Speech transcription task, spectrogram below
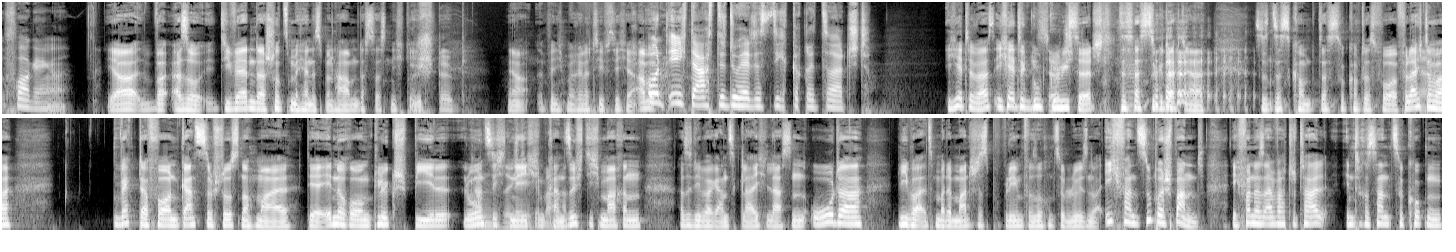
Vorgänge. ja, also die werden da Schutzmechanismen haben, dass das nicht geht. bestimmt. Ja, bin ich mir relativ sicher. Aber Und ich dachte, du hättest dich geresearcht. Ich hätte was? Ich hätte gut Researched. geresearched. Das hast du gedacht, ja. So, das kommt, das, so kommt das vor. Vielleicht Ja. nochmal weg davon, ganz zum Schluss nochmal die Erinnerung, Glücksspiel lohnt Kann sich nicht und kann machen. süchtig machen. Also lieber ganz gleich lassen oder lieber als mathematisches Problem versuchen zu lösen. Ich fand es super spannend. Ich fand das einfach total interessant zu gucken,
